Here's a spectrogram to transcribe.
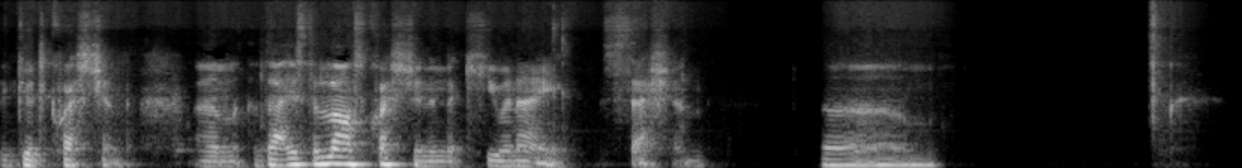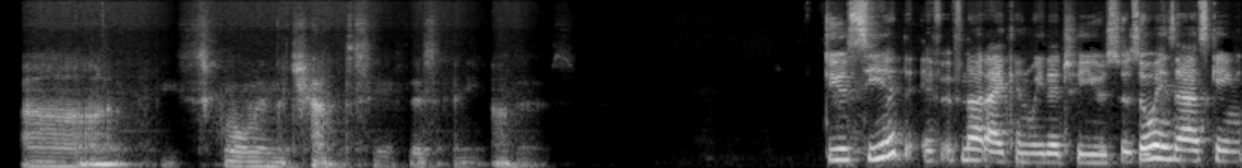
it's a good question. Um, that is the last question in the Q and A session. Um, uh, scroll in the chat to see if there's any others. Do you see it? If, if not, I can read it to you. So Zoe is asking,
